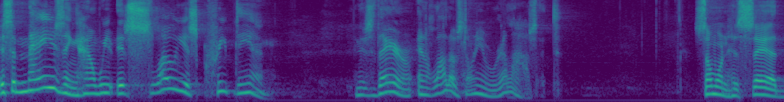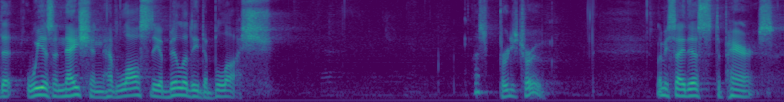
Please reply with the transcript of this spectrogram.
It's amazing how we it slowly has creeped in. And it's there, and a lot of us don't even realize it. Someone has said that we as a nation have lost the ability to blush. That's pretty true. Let me say this to parents,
